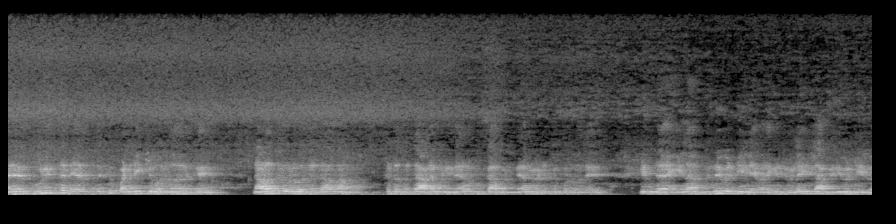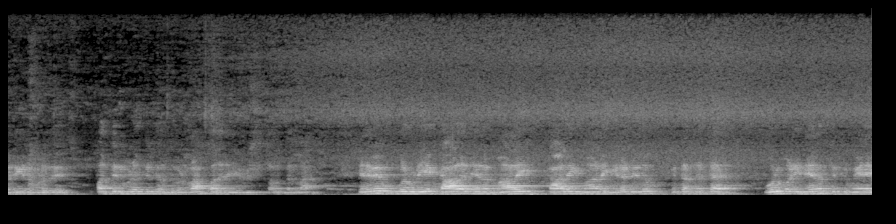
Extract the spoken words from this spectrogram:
எனவே குறித்த நேரத்துக்கு பள்ளிக்கு வருவதற்கு நடந்து வருவதென்றால் நாம் கிட்டத்தட்ட அரை மணி நேரம் முக்கால் மணி நேரம் எடுத்துக்கொள்வது இந்த இளம் மிதிவண்டியிலே வருகின்ற விலையில்லா மிதிவண்டியில் வருகிற பொழுது பத்து நிமிடத்தில் வந்து விடலாம் பதினைஞ்சு நிமிஷத்தில் வந்துடலாம் எனவே உங்களுடைய கால நேரம் மாலை காலை மாலை இரண்டிலும் கிட்டத்தட்ட ஒரு மணி நேரத்துக்கு மேலே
